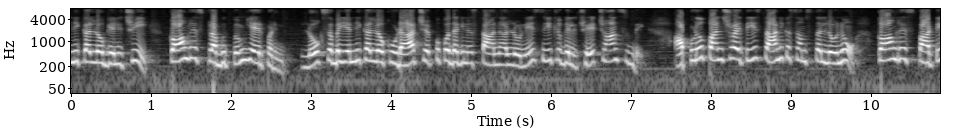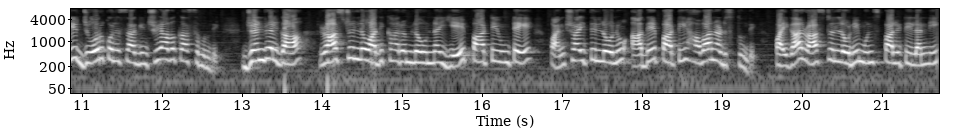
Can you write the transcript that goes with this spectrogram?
ఎన్నికల్లో గెలిచి కాంగ్రెస్ ప్రభుత్వం ఏర్పడింది. లోక్సభ ఎన్నికల్లో కూడా చెప్పుకోదగిన స్థానాల్లోనే సీట్లు గెలిచే ఛాన్స్ ఉంది. అప్పుడు పంచాయతీ స్థానిక సంస్థల్లోనూ కాంగ్రెస్ పార్టీ జోరు కొనసాగించే అవకాశం ఉంది. జనరల్గా రాష్ట్రంలో అధికారంలో ఉన్న ఏ పార్టీ ఉంటే పంచాయతీల్లోనూ అదే పార్టీ హవా నడుస్తుంది. పైగా రాష్ట్రంలోని మున్సిపాలిటీలన్నీ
